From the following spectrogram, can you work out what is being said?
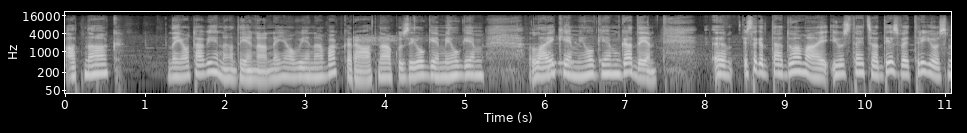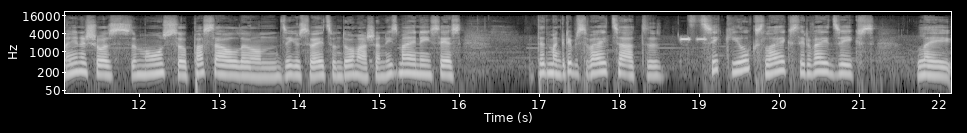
atnāk ne jau tā vienā dienā, ne jau vienā vakarā, atnāk uz ilgiem, ilgiem laikiem, ilgiem gadiem. Es tagad tā domāju, jūs teicāt, diez vai trijos mēnešos mūsu pasaule un dzīvesveids un domāšana izmainīsies. Tad man gribas vaicāt, cik ilgs laiks ir vajadzīgs, lai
